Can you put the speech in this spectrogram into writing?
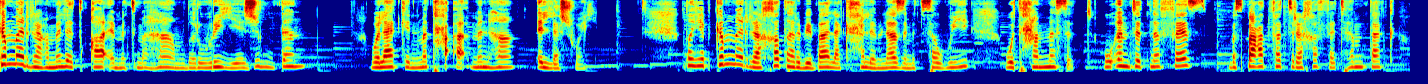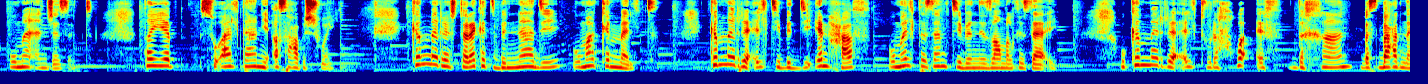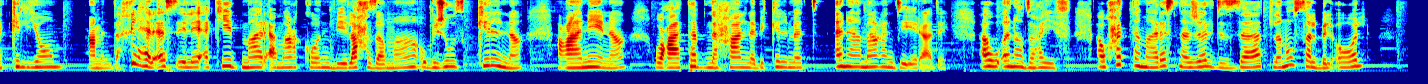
كم مرة عملت قائمة مهام ضرورية جدا ولكن ما تحقق منها إلا شوي. طيب كم مرة خطر ببالك حلم لازم تسويه وتحمست وقمت تنفذ؟ بس بعد فترة خفت همتك وما أنجزت. طيب سؤال تاني أصعب شوي. كم مرة اشتركت بالنادي وما كملت؟ كم مرة قلتي بدي أنحف وما التزمتي بالنظام الغذائي؟ وكم مرة قلت رح وقف دخان بس بعدنا كل يوم عم ندخن كل هالأسئلة أكيد مارقة معكم بلحظة ما وبجوز كلنا عانينا وعاتبنا حالنا بكلمة أنا ما عندي إرادة أو أنا ضعيف أو حتى مارسنا جلد الذات لنوصل بالقول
